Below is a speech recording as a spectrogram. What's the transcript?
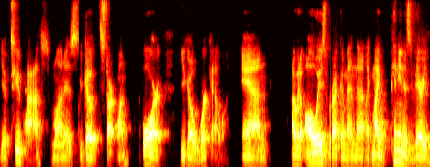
you have two paths. One is you go start one, or you go work at one. And I would always recommend that. Like my opinion is very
